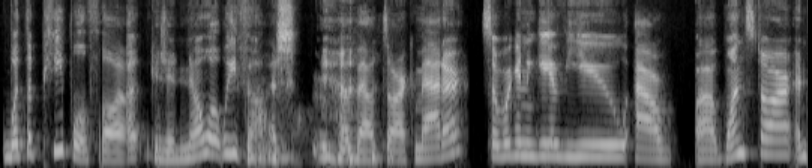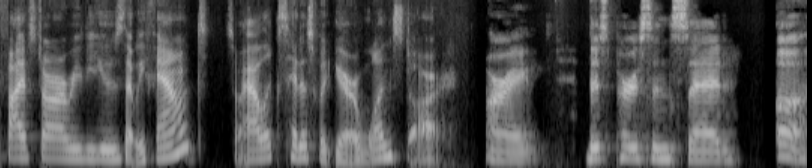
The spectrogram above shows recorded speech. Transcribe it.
what the people thought, because you know what we thought. Yeah. about dark matter. So we're going to give you our uh, one star and five star reviews that we found. So Alex, hit us with your one star. All right. This person said, "Uh,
